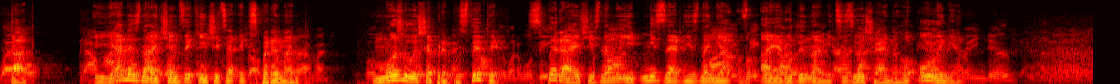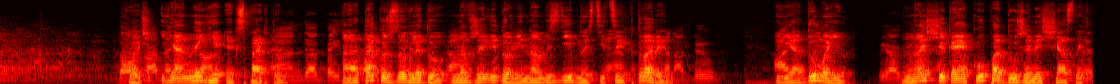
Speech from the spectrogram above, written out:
Так. Я не знаю, чим закінчиться експеримент. Можу лише припустити, спираючись на мої мізерні знання в аеродинаміці звичайного оленя, хоч я не є експертом, а також з огляду на вже відомі нам здібності цих тварин. Я думаю, нас чекає купа дуже нещасних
